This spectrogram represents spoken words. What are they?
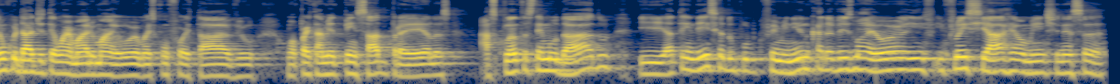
ter um cuidado de ter um armário maior, mais confortável, um apartamento pensado para elas, as plantas têm mudado e a tendência do público feminino cada vez maior influenciar realmente nessa,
